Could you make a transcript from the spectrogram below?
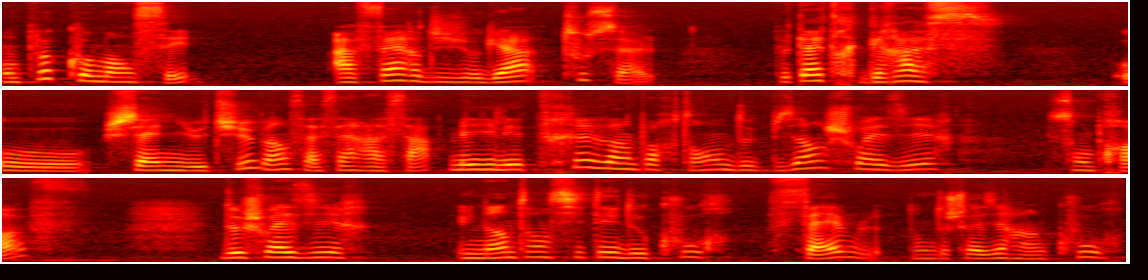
on peut commencer à faire du yoga tout seul, peut-être grâce aux chaînes YouTube, hein, ça sert à ça, mais il est très important de bien choisir son prof, de choisir une intensité de cours faible, donc de choisir un cours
